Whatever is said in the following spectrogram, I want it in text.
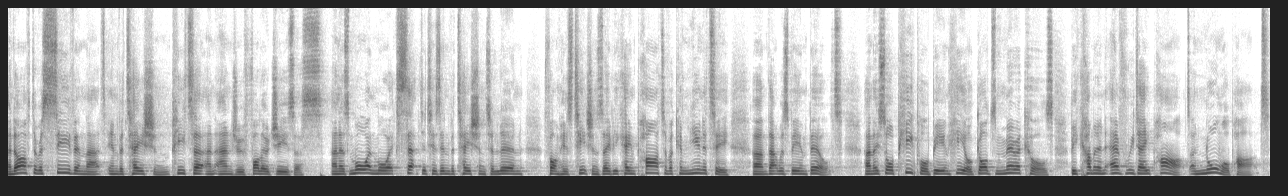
And after receiving that invitation, Peter and Andrew followed Jesus. And as more and more accepted his invitation to learn from his teachings, they became part of a community um, that was being built. And they saw people being healed, God's miracles becoming an everyday part, a normal part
